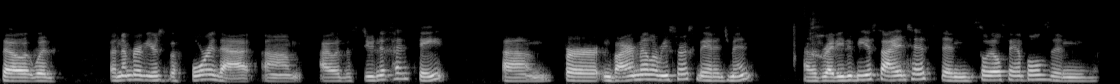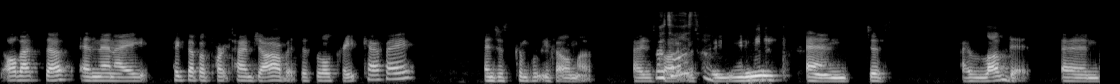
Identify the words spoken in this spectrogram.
So it was a number of years before that. Um, I was a student at Penn State um, for environmental resource management. I was ready to be a scientist and soil samples and all that stuff. And then I picked up a part time job at this little crepe cafe and just completely fell in love. I just That's thought awesome. it was so unique and just, I loved it. And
